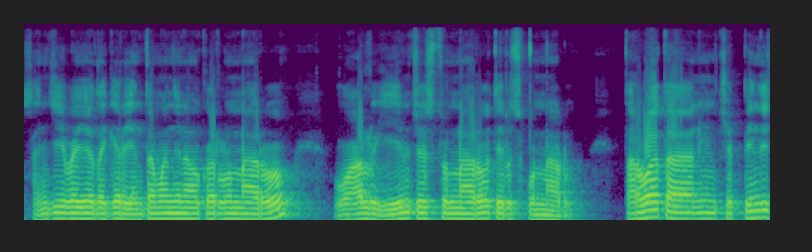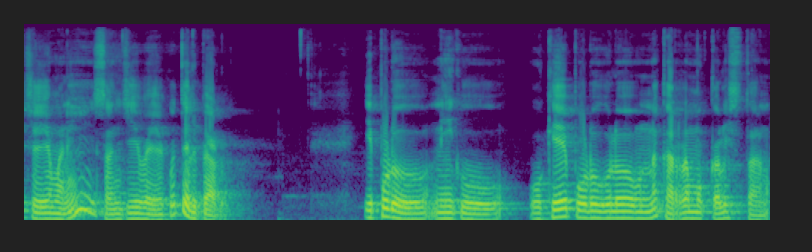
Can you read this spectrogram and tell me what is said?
సంజీవయ్య దగ్గర ఎంతమంది నౌకర్లు ఉన్నారో వాళ్ళు ఏం చేస్తున్నారో తెలుసుకున్నాడు. తర్వాత నేను చెప్పింది చేయమని సంజీవయ్యకు తెలిపాడు. ఇప్పుడు నీకు ఒకే పొడుగులో ఉన్న కర్ర ముక్కలు ఇస్తాను.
